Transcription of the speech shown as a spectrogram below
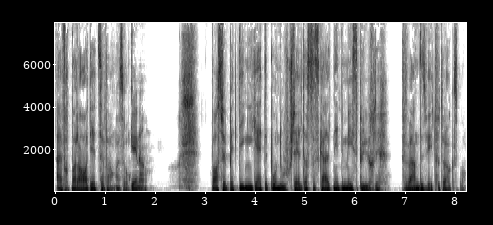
Einfach parat jetzt empfangen, so. Genau. Was für Bedingungen hat der Bund aufgestellt, dass das Geld nicht missbräuchlich verwendet wird von der Axpo?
